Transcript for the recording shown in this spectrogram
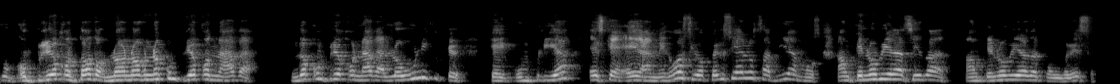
cumplió con todo. No, no, no cumplió con nada, no cumplió con nada. Lo único que, que cumplía es que era negocio, pero eso ya lo sabíamos, aunque no hubiera sido, aunque no hubiera del Congreso.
